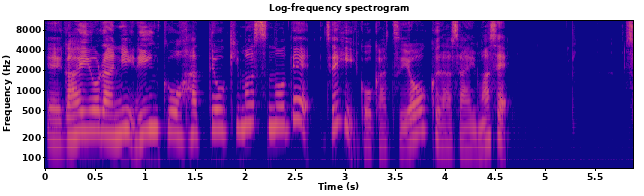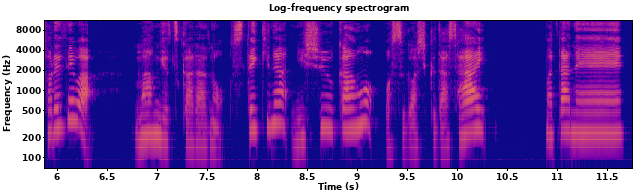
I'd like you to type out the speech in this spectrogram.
え概要欄にリンクを貼っておきますので、ぜひご活用くださいませ。それでは満月からの素敵な2週間をお過ごしください。またね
